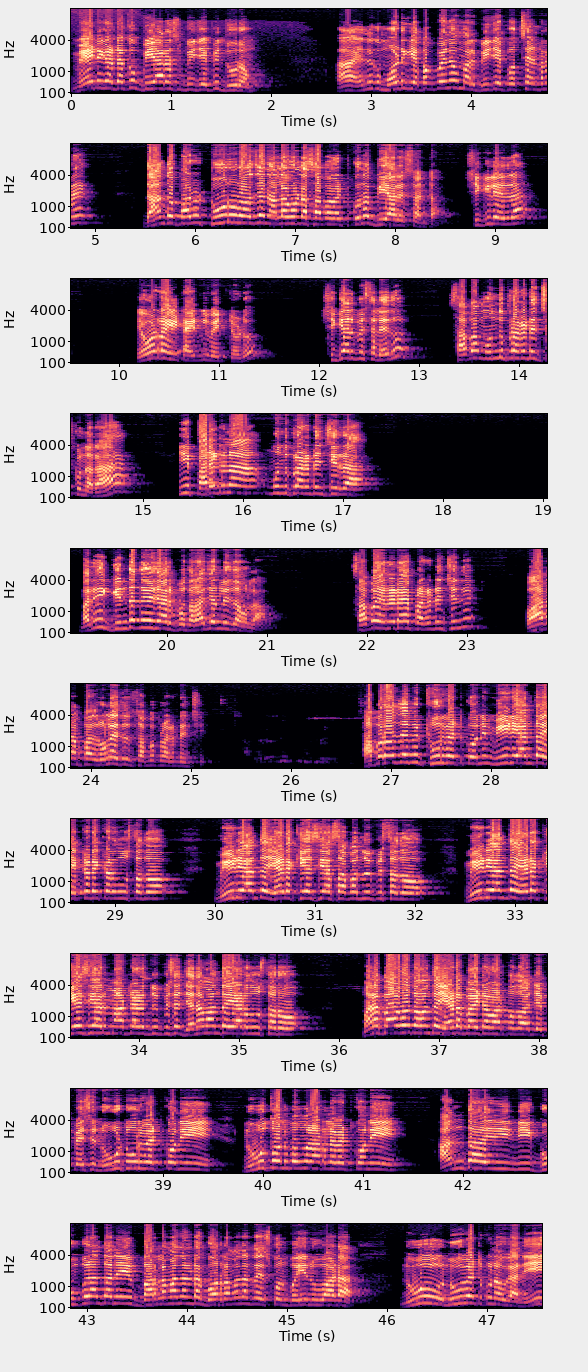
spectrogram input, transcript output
మేడిగడ్డకు BRS BJP దూరం. ఎందుకు మోడీకి చెప్పకపోయినా మరి బీజేపీ వచ్చే దాంతోపాటు టూరు రోజే నల్లగొండ సభ పెట్టుకున్న బీఆర్ఎస్ అంట. సిగ్గులేదురా ఎవడ్రా ఈ టైటిల్ పెట్టినాడు? సిగ్గు అనిపిస్తలేదు? సభ ముందు ప్రకటించుకున్నారా? ఈ పర్యటన ముందు ప్రకటించిర్రా? మరి గింత దిగ జారిపోతారా జర్నలిజంలా? సభ ఎన్నడా ప్రకటించింది? వారం పది రోజులు అవుతుంది సభ ప్రకటించి. సభ రోజే మీరు టూర్ పెట్టుకొని మీడియా అంతా ఎక్కడెక్కడ చూస్తుందో మీడియా అంతా ఏడ కేసీఆర్ సభను చూపిస్తుందో? మీడియా అంతా ఏడ కేసీఆర్ మాట్లాడి చూపిస్తే జనం అంతా ఏడ చూస్తారు? మన భాగవతం అంతా ఏడ బయట పడుతుందో అని చెప్పేసి నువ్వు టూర్ పెట్టుకొని నువ్వు తోలు బొమ్మలు ఆటలు పెట్టుకొని అంతా నీ గుంపులంతా నీ బర్ల మందంట గొర్రెల మందంట తీసుకొని పోయి నువ్వు ఆడ నువ్వు నువ్వు పెట్టుకున్నావు కానీ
